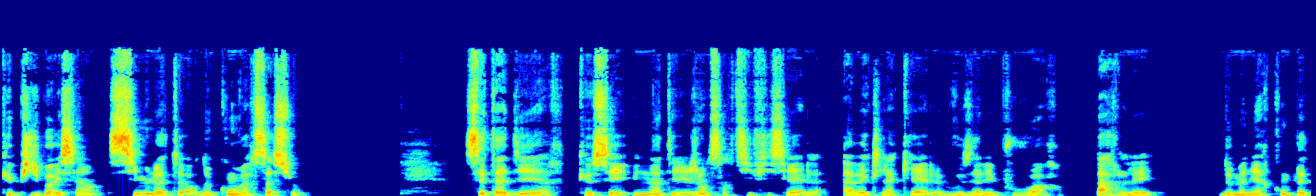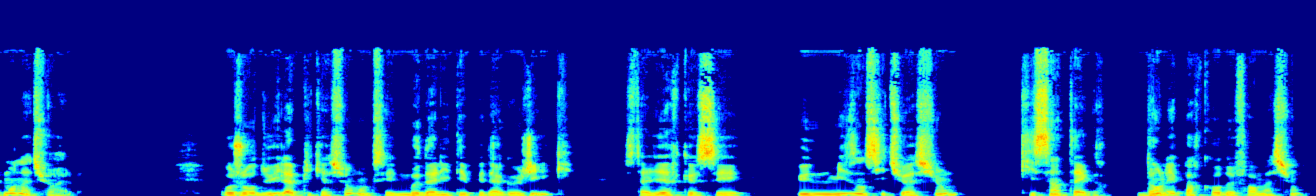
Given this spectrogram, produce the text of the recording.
que Pitchboy, c'est un simulateur de conversation. C'est-à-dire que c'est une intelligence artificielle avec laquelle vous allez pouvoir parler de manière complètement naturelle. Aujourd'hui, l'application, donc c'est une modalité pédagogique, c'est-à-dire que c'est une mise en situation qui s'intègre dans les parcours de formation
